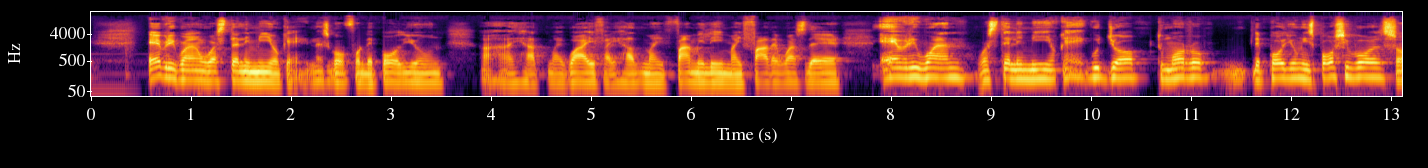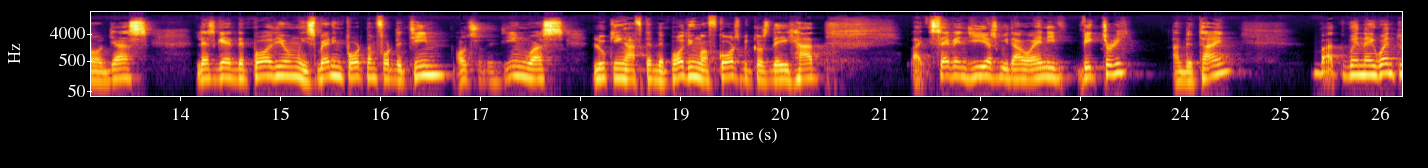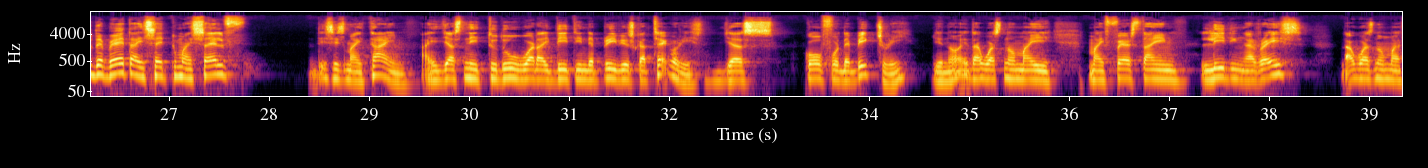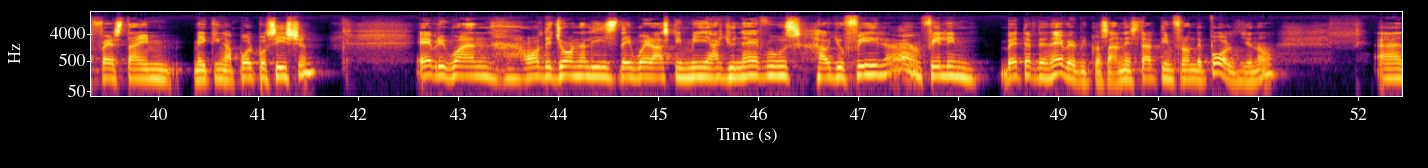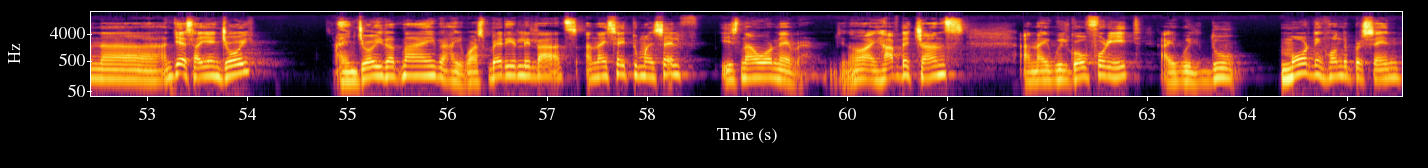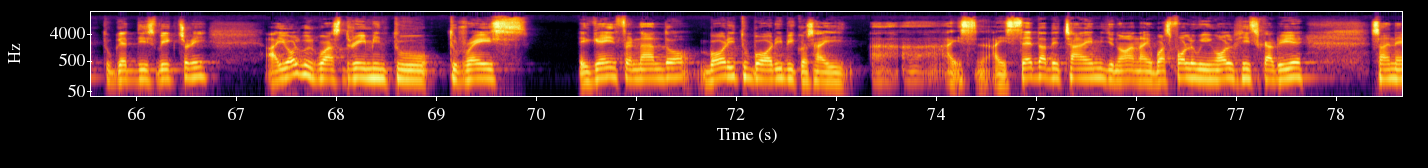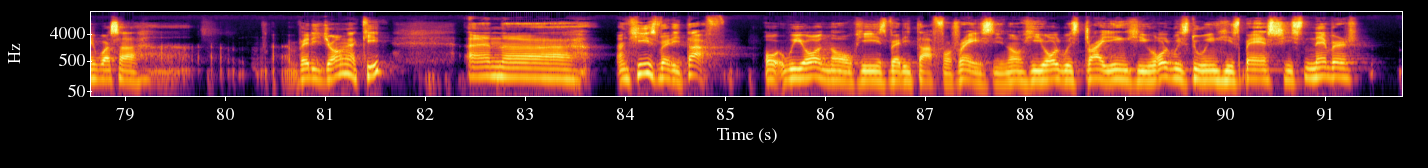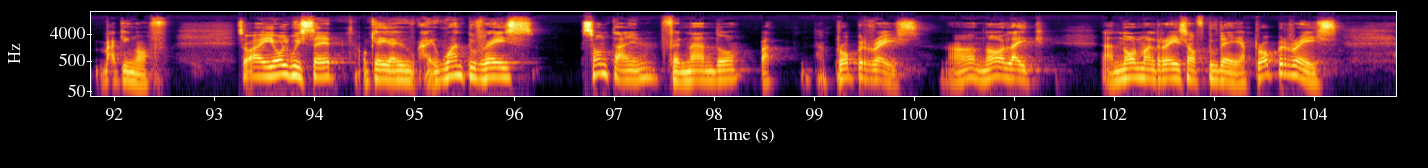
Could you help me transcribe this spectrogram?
everyone was telling me, okay, let's go for the podium. Uh, I had my wife, I had my family, my father was there. Everyone was telling me, okay, good job. Tomorrow the podium is possible. So just let's get the podium. It's very important for the team. Also, the team was looking after the podium, of course, because they had like seven years without any victory at the time. But when I went to the bed, I said to myself, this is my time. I just need to do what I did in the previous categories. Just go for the victory. You know, that was not my, my first time leading a race. That was not my first time making a pole position. Everyone, all the journalists, they were asking me, are you nervous? How you feel? I'm feeling better than ever because I'm starting from the pole, you know? And, uh, and yes, I enjoy I enjoyed that night. I was very relaxed. And I said to myself, it's now or never. You know, I have the chance and I will go for it. I will do more than 100% to get this victory. I always was dreaming to, to race against Fernando body to body because I, uh, I, I said at the time, you know, and I was following all his career. Since I was a, a very young, a kid. And, uh, and he is very tough. Oh, we all know he is very tough for race. You know, he always trying, he always doing his best. He's never backing off. So I always said, okay, I, I want to race sometime Fernando, but a proper race. No, not like a normal race of today, a proper race.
